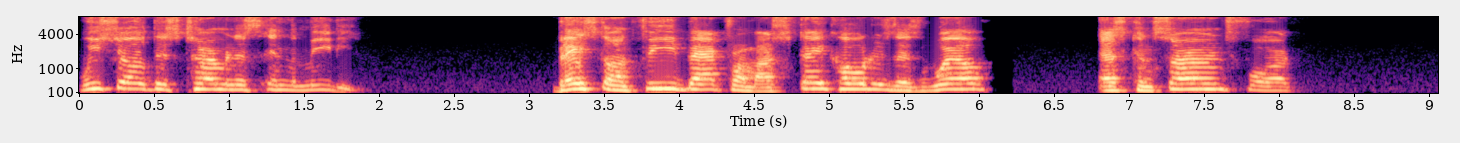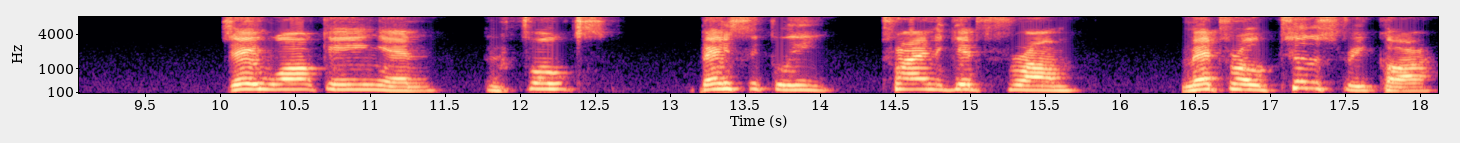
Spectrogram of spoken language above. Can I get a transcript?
we showed this terminus in the meeting. Based on feedback from our stakeholders as well as concerns for jaywalking and, and folks basically trying to get from Metro to the streetcar,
